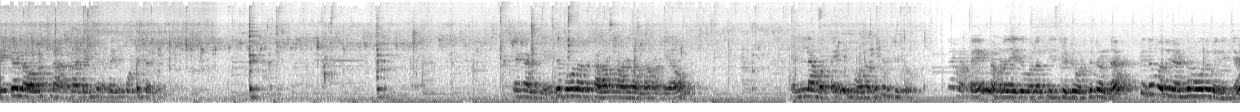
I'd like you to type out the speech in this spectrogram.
ഏറ്റവും ലോവസ്റ്റിലാക്കണം അല്ലെങ്കിൽ ചിലപ്പോൾ ഇത് പൊട്ടിത്തെറിക്കും. കണ്ടില്ലേ ഇതുപോലെ ഒന്ന് കളർ മാറി വന്നാൽ മതിയാവും. എല്ലാ മുട്ടയും ഇതുപോലെ ഒന്ന് തിരിച്ചിട്ട് കൊടുക്കുക എല്ലാ മുട്ടയും നമ്മൾ ഇതുപോലെ തിരിച്ചിട്ട് കൊടുത്തിട്ടുണ്ട്. ഇതുപോലെ രണ്ട് മൂന്ന് മിനിറ്റ്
